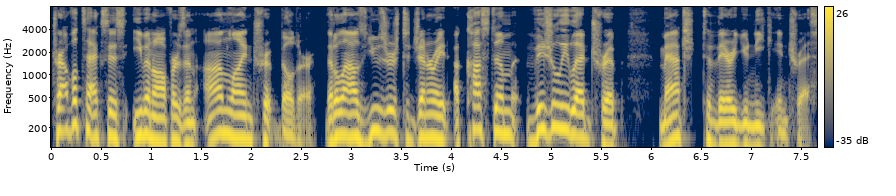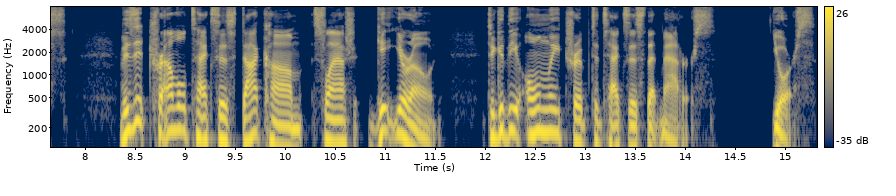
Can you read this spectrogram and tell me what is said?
Travel Texas even offers an online trip builder that allows users to generate a custom, visually led trip matched to their unique interests. Visit traveltexas.com slash get your own to get the only trip to Texas that matters. Yours.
